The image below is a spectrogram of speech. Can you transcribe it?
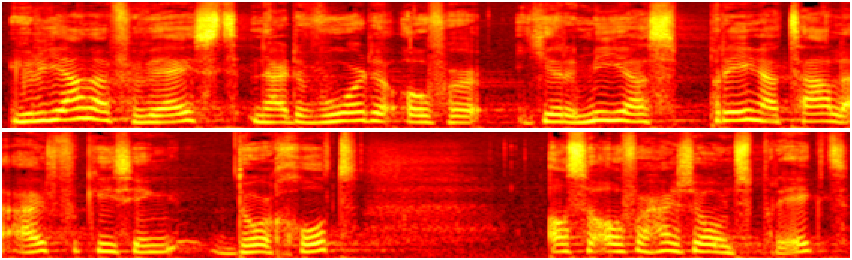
Juliana verwijst naar de woorden over Jeremia's prenatale uitverkiezing door God als ze over haar zoon spreekt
